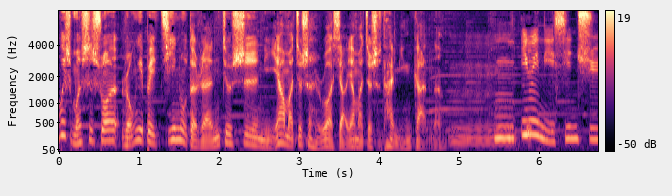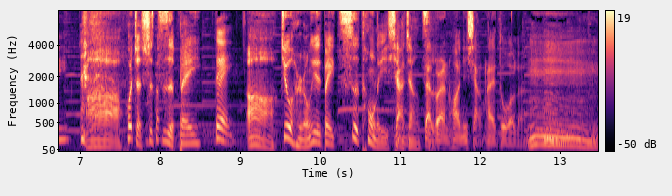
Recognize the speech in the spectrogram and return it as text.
为什么是说容易被激怒的人，就是你要么就是很弱小，要么就是太敏感呢？嗯嗯，因为你心虚。啊，或者是自卑，对。啊，就很容易被刺痛了一下这样子。再不然的话，你想太多了。嗯。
